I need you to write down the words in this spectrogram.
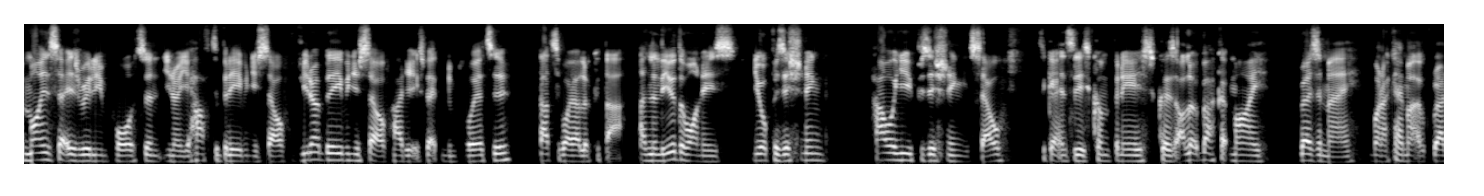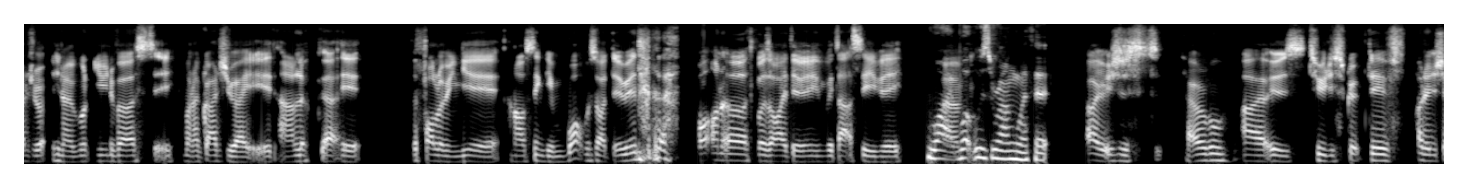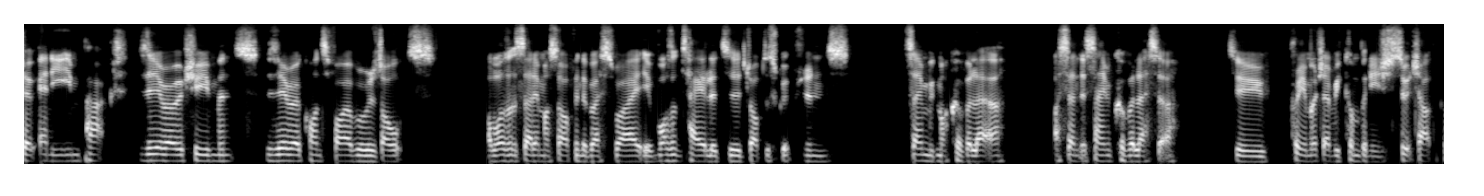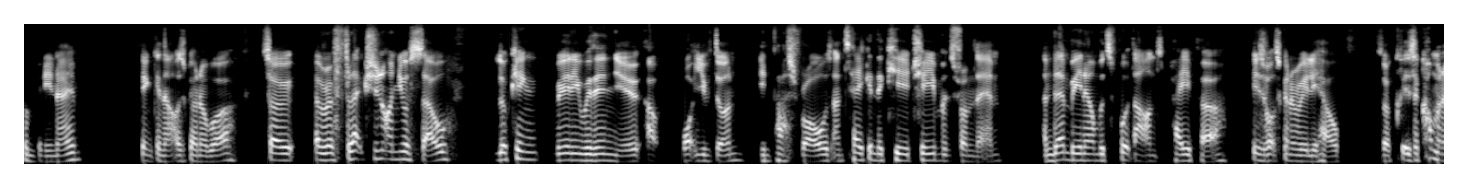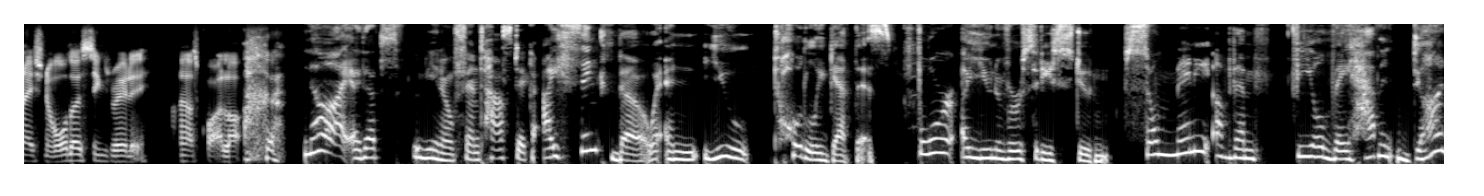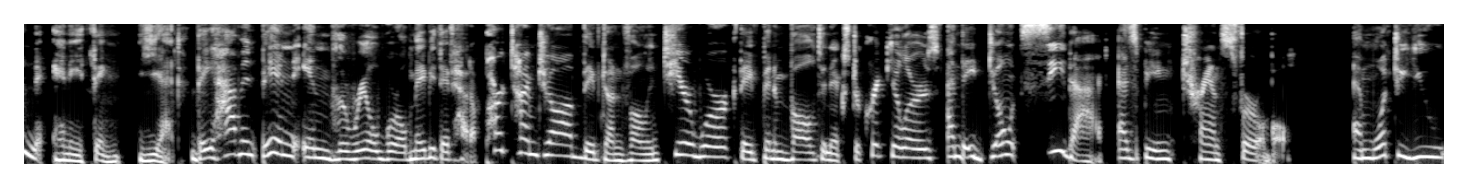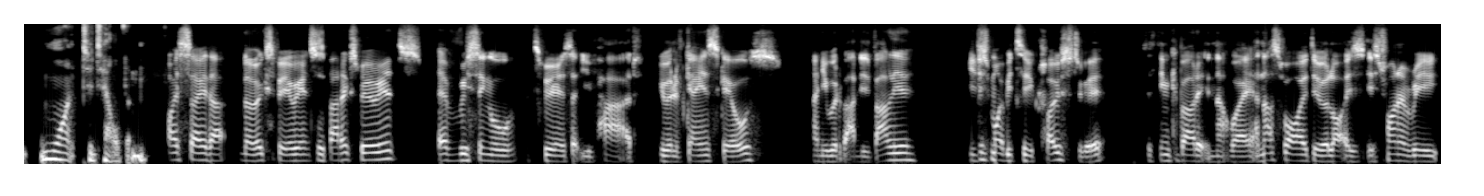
A mindset is really important. You know, you have to believe in yourself. If you don't believe in yourself, how do you expect an employer to? That's the way I look at that. And then the other one is your positioning. How are you positioning yourself to get into these companies? Because I look back at my resume when I came out of graduate, you know, university, when I graduated, and I look at it the following year, and I was thinking, what was I doing? what on earth was I doing with that CV? Why? Um, what was wrong with it? Oh, it was just terrible. Uh, it was too descriptive. I didn't show any impact, zero achievements, zero quantifiable results. I wasn't selling myself in the best way. It wasn't tailored to job descriptions. Same with my cover letter. I sent the same cover letter to pretty much every company, just switch out the company name, thinking that was going to work. So a reflection on yourself, looking really within you at what you've done in past roles and taking the key achievements from them and then being able to put that onto paper is what's going to really help. So it's a combination of all those things, really. That's quite a lot. no, I, that's you know fantastic. I think though, and you totally get this for a university student. So many of them feel they haven't done anything yet. They haven't been in the real world. Maybe they've had a part time job, they've done volunteer work, they've been involved in extracurriculars, and they don't see that as being transferable. And what do you want to tell them? I say that no experience is bad experience. Every single experience that you've had, you would have gained skills and you would have added value. You just might be too close to it to think about it in that way. And that's what I do a lot is, is trying to re,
